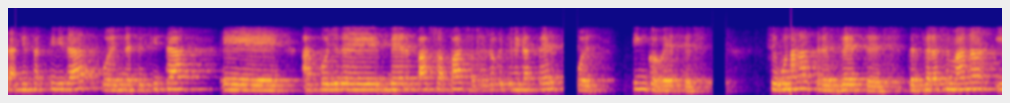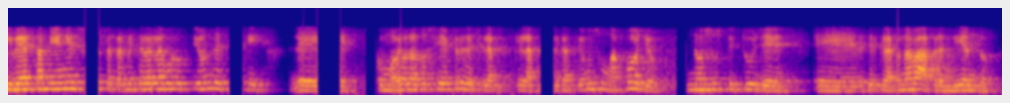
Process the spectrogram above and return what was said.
en esta actividad pues necesita eh, apoyo de ver paso a paso qué es lo que tiene que hacer pues cinco veces Segunda tres veces. Tercera semana, y ver también eso, te permite ver la evolución de si, eh, como habéis hablado siempre, de si la, que la aplicación es un apoyo, no sustituye, eh, es decir, que la persona va aprendiendo,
